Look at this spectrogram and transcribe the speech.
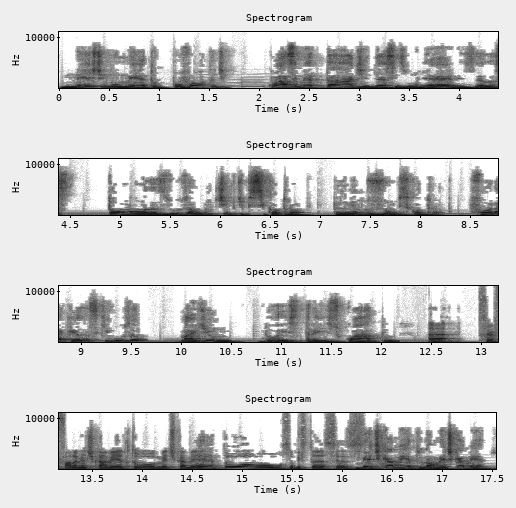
neste momento, por volta de quase metade dessas mulheres, elas tomam, elas usam algum tipo de psicotrópico, pelo menos um psicotrópico, fora aquelas que usam mais de um, dois, três, quatro. Uh, o senhor fala medicamento, medicamento ou substâncias? Medicamento, não, medicamento.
